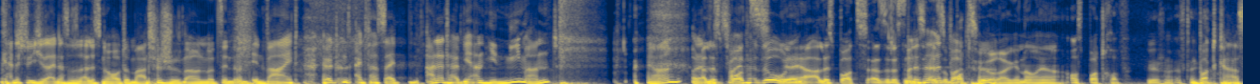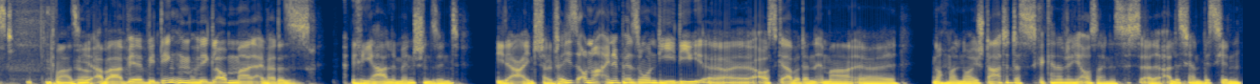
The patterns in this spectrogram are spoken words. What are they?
Kann natürlich sein, dass das alles nur automatische Downloads sind und in Wahrheit hört uns einfach seit anderthalb Jahren hier niemand. Ja? Oder Alles zwei Bots. Personen. Ja, ja, alles Bots. Also das sind Alles- alles also Bots, Bot-Hörer, genau, ja. Aus Bottrop. Wie wir schon öfter Podcast quasi. Ja. Aber wir, wir denken, wir glauben mal einfach, dass es reale Menschen sind, die da einschalten. Vielleicht ist es auch nur eine Person, die die äh, Ausgabe dann immer äh, nochmal neu startet. Das kann natürlich auch sein. Es ist äh, alles ja ein bisschen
